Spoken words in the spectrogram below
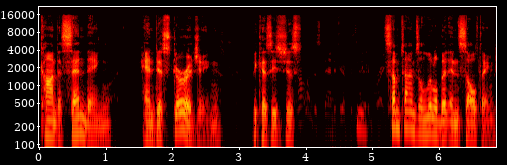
condescending and discouraging because he's just sometimes a little bit insulting.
